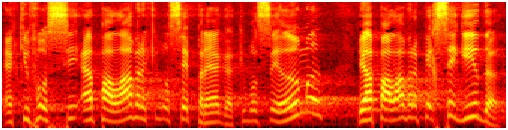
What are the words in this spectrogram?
é que você é a palavra que você prega, que você ama, é a palavra perseguida.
